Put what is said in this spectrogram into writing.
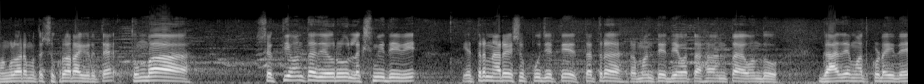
ಮಂಗಳವಾರ ಮತ್ತು ಶುಕ್ರವಾರ ಆಗಿರುತ್ತೆ. ತುಂಬ ಶಕ್ತಿವಂತ ದೇವರು ಲಕ್ಷ್ಮೀ ದೇವಿ ನಾರೇಶ ನಾರೇಶು ಪೂಜೆತೆ ತತ್ರ ರಮಂತೆ ದೇವತಃ ಅಂತ ಒಂದು ಗಾದೆ ಮಾತು ಕೂಡ ಇದೆ.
